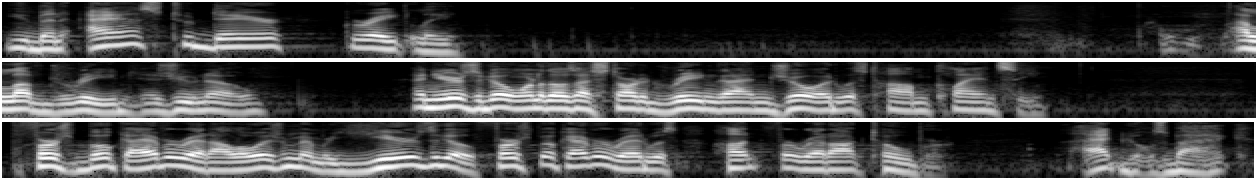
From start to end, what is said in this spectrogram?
You've been asked to dare greatly. I love to read, as you know. And years ago, one of those I started reading that I enjoyed was Tom Clancy. The first book I ever read, I'll always remember, years ago, first book I ever read was Hunt for Red October. That goes back.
